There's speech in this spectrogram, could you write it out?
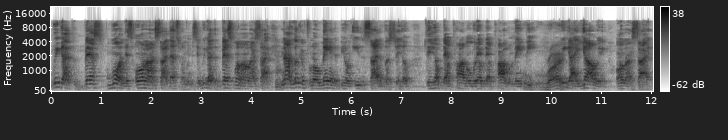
We got the best one that's on our side. That's what I mean to say. We got the best one on our side. Not looking for no man to be on either side of us to help to help that problem, whatever that problem may be. Right. We got Yahweh on our side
